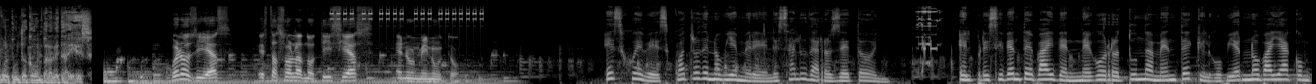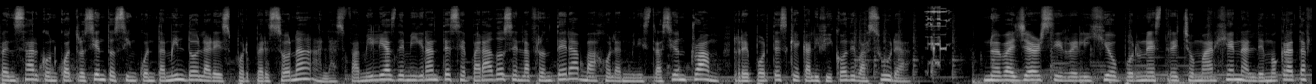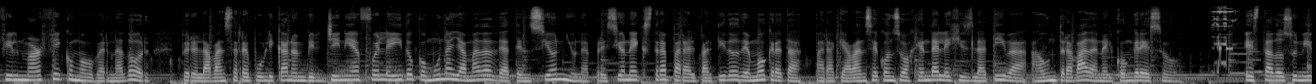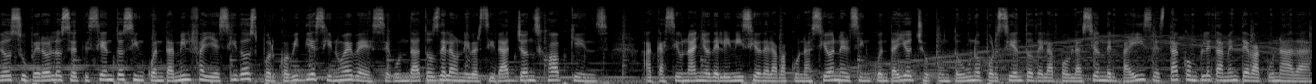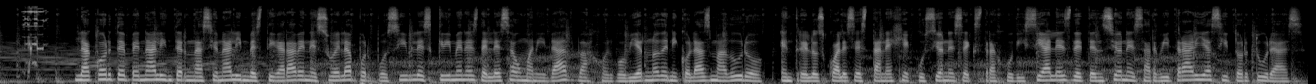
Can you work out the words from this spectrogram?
boostmobile.com para detalles. Buenos días, estas son las noticias en un minuto. Es jueves 4 de noviembre, les saluda Rosette Oll. El presidente Biden negó rotundamente que el gobierno vaya a compensar con 450 mil dólares por persona a las familias de migrantes separados en la frontera bajo la administración Trump, reportes que calificó de basura. Nueva Jersey religió por un estrecho margen al demócrata Phil Murphy como gobernador, pero el avance republicano en Virginia fue leído como una llamada de atención y una presión extra para el Partido Demócrata para que avance con su agenda legislativa, aún trabada en el Congreso. Estados Unidos superó los 750.000 fallecidos por COVID-19, según datos de la Universidad Johns Hopkins. A casi un año del inicio de la vacunación, el 58.1% de la población del país está completamente vacunada. La Corte Penal Internacional investigará a Venezuela por posibles crímenes de lesa humanidad bajo el gobierno de Nicolás Maduro, entre los cuales están ejecuciones extrajudiciales, detenciones arbitrarias y torturas.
